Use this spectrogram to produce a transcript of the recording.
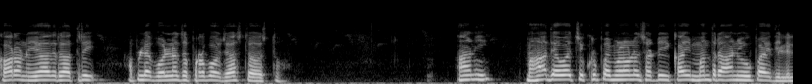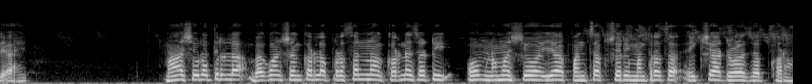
कारण या रात्री आपल्या बोलण्याचा प्रभाव जास्त असतो. आणि महादेवाची कृपा मिळवण्यासाठी काही मंत्र आणि उपाय दिलेले आहेत. महाशिवरात्रीला भगवान शंकरला प्रसन्न करण्यासाठी ओम नमः शिवाय या पंचाक्षरी मंत्राचा एकशे आठ वेळा जप करा.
